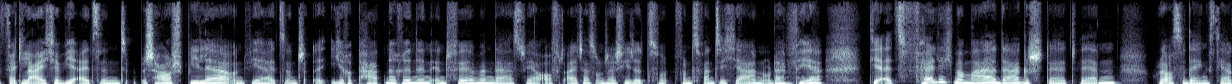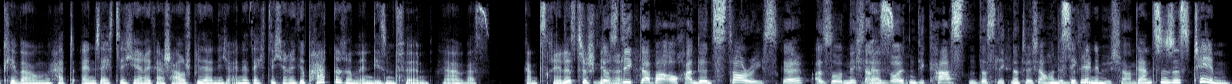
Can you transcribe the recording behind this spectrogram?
Vergleiche, wie alt sind Schauspieler und wie alt sind äh, ihre Partnerinnen in Filmen. Da hast du ja oft Altersunterschiede von 20 Jahren oder mehr, die als völlig normal dargestellt werden. Oder auch so denkst, ja, okay, warum hat ein 60-jähriger Schauspieler nicht eine 60-jährige Partnerin in diesem Film? Ja, was ganz realistisch wäre. Das liegt aber auch an den Stories, gell? Also nicht an das, den Leuten, die casten. Das liegt natürlich auch an den Drehbüchern. ganzen System.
